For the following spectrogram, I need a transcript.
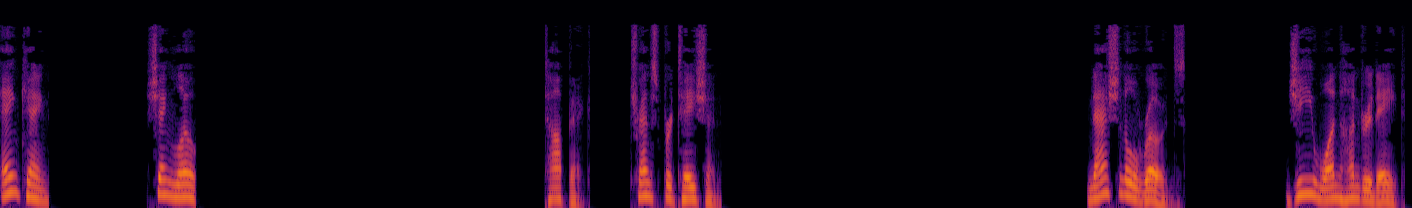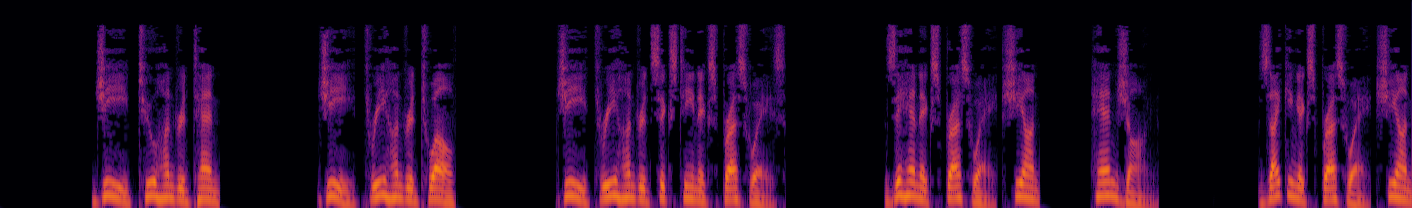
Ankang Shangluo Transportation. National roads. G108 G210 G312 G316 expressways Xihan Expressway Xi'an Hanzhong Xiqing Expressway Xi'an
